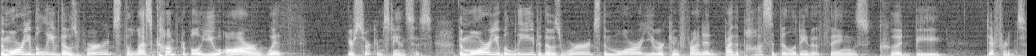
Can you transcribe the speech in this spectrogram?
The more you believe those words, the less comfortable you are with your circumstances. The more you believed those words, the more you were confronted by the possibility that things could be different.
